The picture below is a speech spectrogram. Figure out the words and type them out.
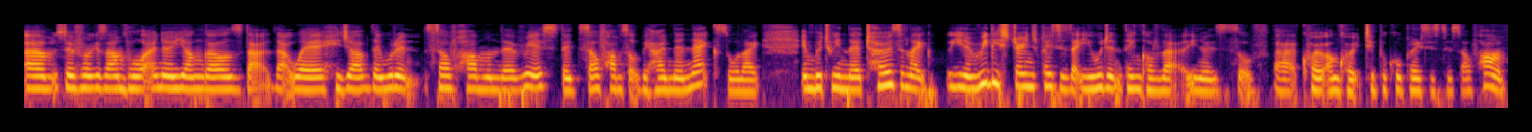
Um, so, for example, I know young girls that, that wear hijab, they wouldn't self harm on their wrists, they'd self harm sort of behind their necks or like in between their toes and like, you know, really strange places that you wouldn't think of that, you know, sort of uh, quote unquote typical places to self harm.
